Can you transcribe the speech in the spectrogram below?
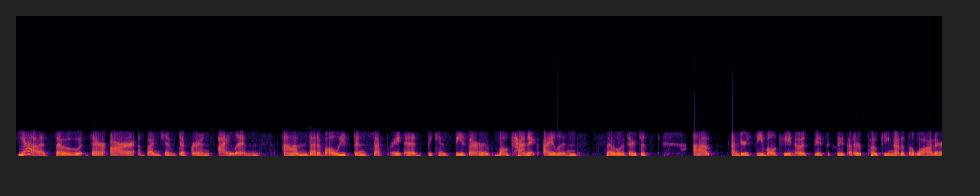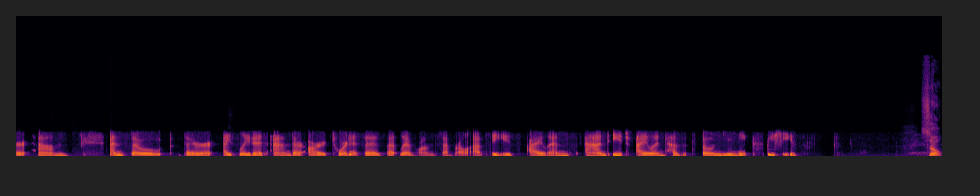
Yeah, so there are a bunch of different islands um, that have always been separated because these are volcanic islands. So they're just uh, undersea volcanoes, basically, that are poking out of the water. Um, and so they're isolated, and there are tortoises that live on several of these islands, and each island has its own unique species. So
